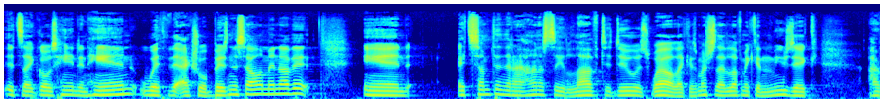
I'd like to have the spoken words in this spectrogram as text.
it's like goes hand in hand with the actual business element of it, and it's something that I honestly love to do as well. Like as much as I love making the music. I,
